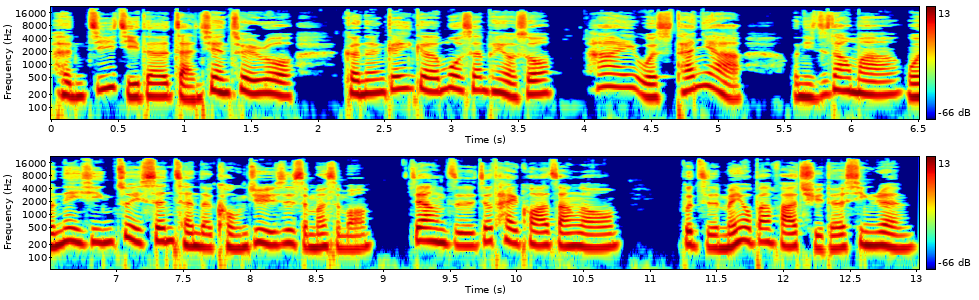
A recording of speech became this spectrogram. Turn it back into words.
很积极的展现脆弱，可能跟一个陌生朋友说：“嗨，我是 Tanya，你知道吗？我内心最深层的恐惧是什么什么？”这样子就太夸张了哦，不止没有办法取得信任。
